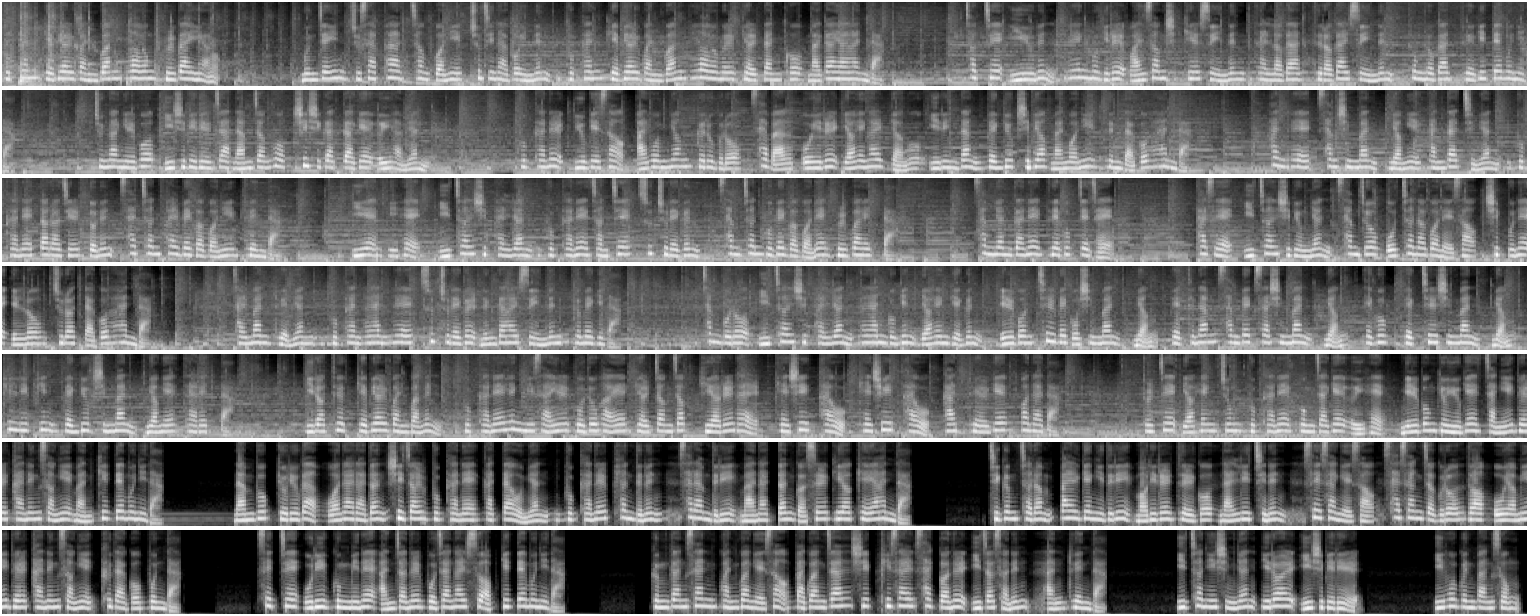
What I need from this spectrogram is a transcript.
북한 개별 관광 허용 불가이요. 문재인 주사파 정권이 추진하고 있는 북한 개별 관광 허용을 결단코 막아야 한다. 첫째 이유는 핵무기를 완성시킬 수 있는 달러가 들어갈 수 있는 통로가 되기 때문이다. 중앙일보 21일자 남정호 시시각각에 의하면 북한을 6에서 9명 그룹으로 4박 5일을 여행할 경우 1인당 160여만 원이 든다고 한다. 한 해에 30만 명이 간다 치면 북한에 떨어질 돈은 4,800억 원이 된다. 이에 비해 2018년 북한의 전체 수출액은 3,900억 원에 불과했다. 3년간의 대북 제재 탓에 2016년 3조 5천억 원에서 10분의 1로 줄었다고 한다. 잘만 되면 북한 한해 수출액을 능가할 수 있는 금액이다. 참고로 2018년 한국인 여행객은 일본 750만 명, 베트남 340만 명, 태국 170만 명, 필리핀 160만 명에 달했다. 이렇듯 개별 관광은 북한의 핵미사일 고도화에 결정적 기여를 할 캐시카우, 캐시카우가 되게 뻔하다. 둘째 여행 중 북한의 공작에 의해 밀봉 교육의 장이 될 가능성이 많기 때문이다. 남북 교류가 원활하던 시절 북한에 갔다 오면 북한을 편드는 사람들이 많았던 것을 기억해야 한다. 지금처럼 빨갱이들이 머리를 들고 난리치는 세상에서 사상적으로 더 오염이 될 가능성이 크다고 본다. 셋째, 우리 국민의 안전을 보장할 수 없기 때문이다. 금강산 관광에서 박광자 씨 피살 사건을 잊어서는 안 된다. 2020년 1월 21일 이호근 방송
